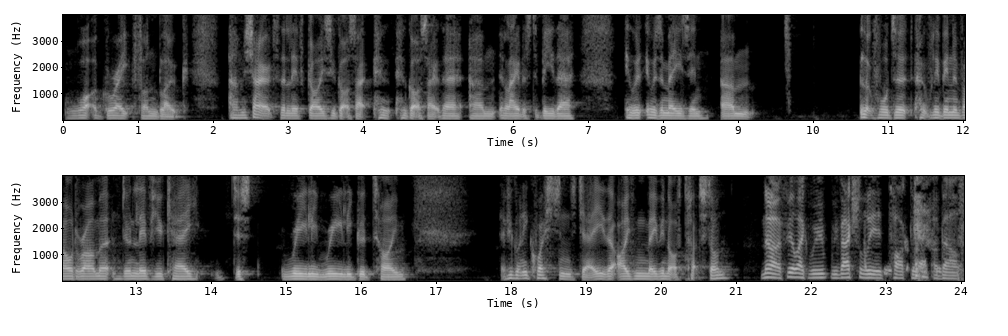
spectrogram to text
What a great fun bloke! Um, shout out to the LIV guys who got us out, who, who got us out there, um, allowed us to be there. It was it was amazing. Um, look forward to hopefully being in Valderrama and doing LIV UK. Just really, really good time. Have you got any questions, Jay, that I've maybe not have touched on? No, I feel like we we've actually talked about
